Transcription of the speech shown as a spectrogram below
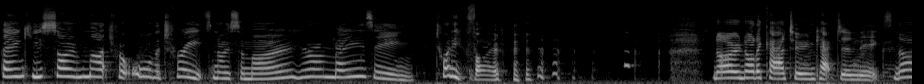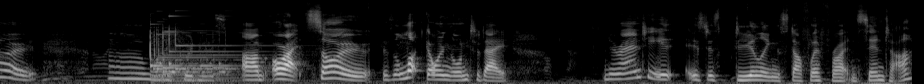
Thank you so much for all the treats, No Samo. You're amazing. 25. no, not a cartoon, Captain Nix. No. Oh my goodness. Um, all right, so there's a lot going on today. Noranti is just dealing stuff left, right, and centre.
